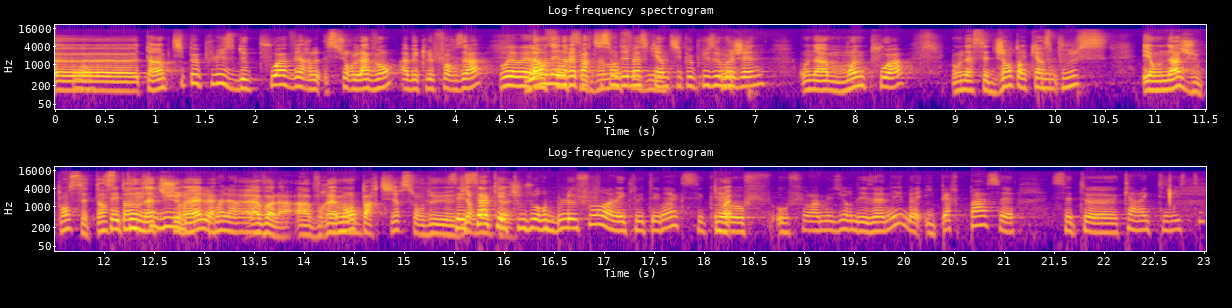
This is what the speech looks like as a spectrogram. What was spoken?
euh, tu as un petit peu plus de poids vers, sur l'avant avec le Forza. Ouais, ouais, Là, on on, a une répartition des masses qui est un petit peu plus homogène, on a moins de poids, on a cette jante en 15 Mm. pouces. Et on a, je pense, cet instinct naturel voilà, à, voilà, à vraiment partir sur du C'est ça qui est toujours bluffant avec le T-Max, c'est qu'au au fur et à mesure des années, bah, il perd pas cette euh, caractéristique.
